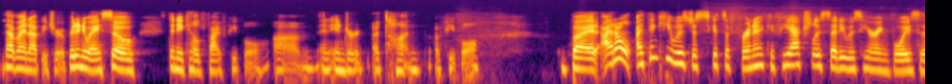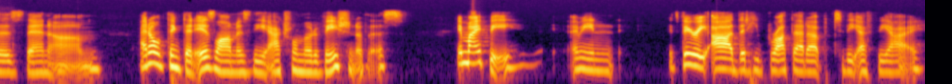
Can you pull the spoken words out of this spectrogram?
That might not be true. But anyway, so then he killed five people um, and injured a ton of people. But I don't I think he was just schizophrenic. If he actually said he was hearing voices, then um, I don't think that Islam is the actual motivation of this. It might be. I mean, it's very odd that he brought that up to the FBI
